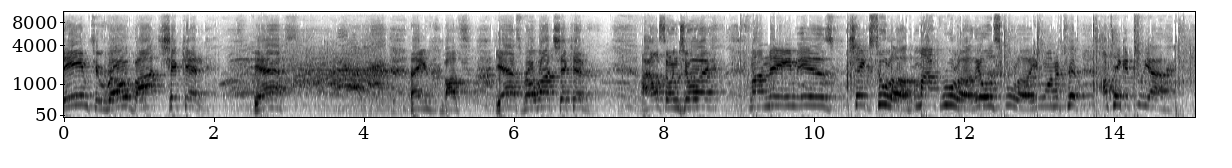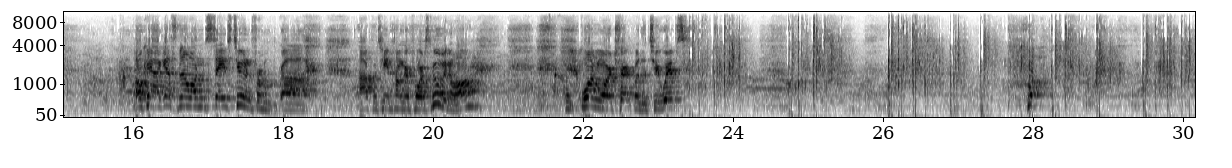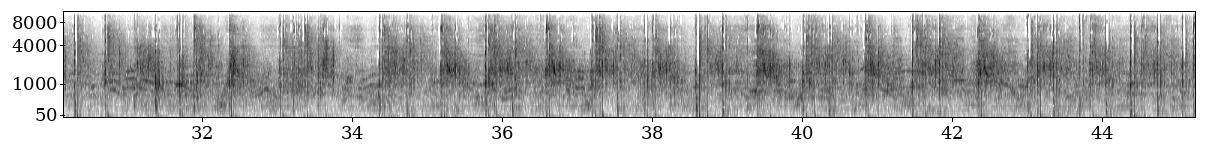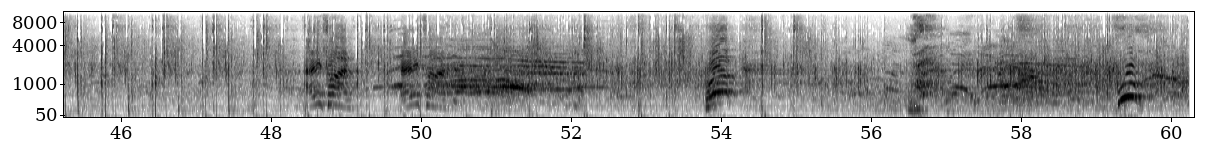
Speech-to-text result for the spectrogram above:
theme to Robot Chicken. Yes. Thank you, boss. Yes, Robot Chicken. I also enjoy. My name is Shake Zula, the mock ruler, the old schooler. You want a trip? I'll take it to ya. Okay, I guess no one stays tuned from uh, Aqua Teen Hunger Force. Moving along. One more trick with the two whips. Anytime. Anytime.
